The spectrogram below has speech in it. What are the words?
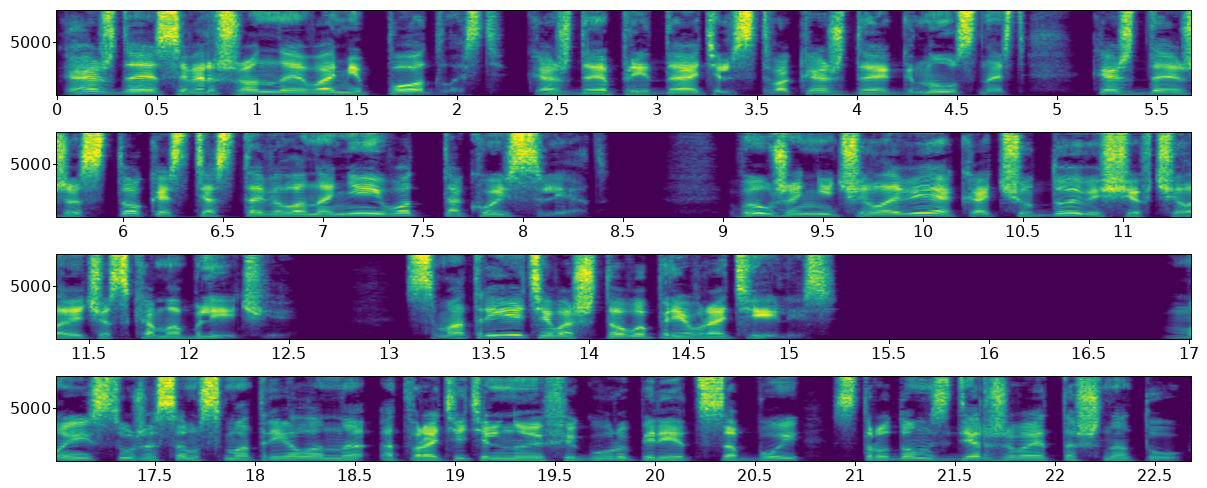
«Каждая совершенная вами подлость, каждое предательство, каждая гнусность, каждая жестокость оставила на ней вот такой след. Вы уже не человек, а чудовище в человеческом обличье. Смотрите, во что вы превратились!» Мэй с ужасом смотрела на отвратительную фигуру перед собой, с трудом сдерживая тошноту.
